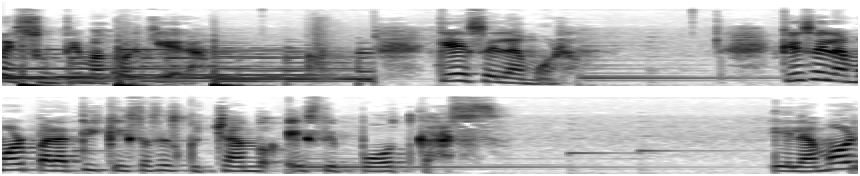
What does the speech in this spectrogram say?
es un tema cualquiera. ¿Qué es el amor? ¿Qué es el amor para ti que estás escuchando este podcast? El amor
